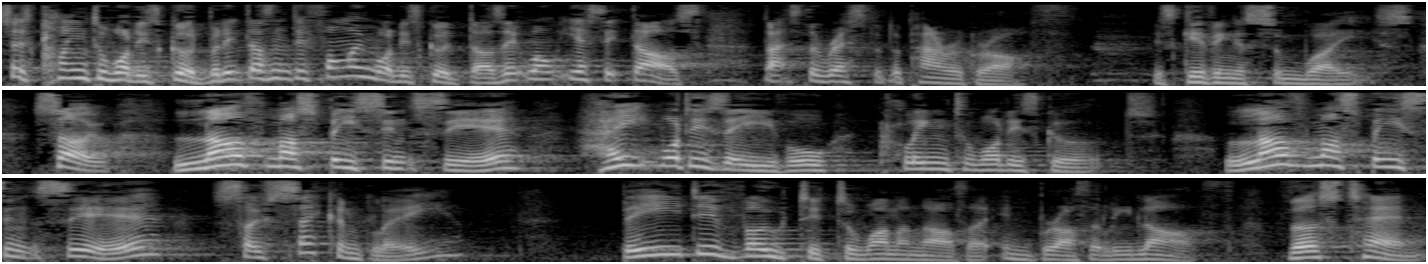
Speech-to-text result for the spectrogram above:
Says cling to what is good, but it doesn't define what is good, does it? Well, yes, it does. That's the rest of the paragraph. It's giving us some ways. So, love must be sincere, hate what is evil, cling to what is good. Love must be sincere, so secondly, be devoted to one another in brotherly love. Verse 10.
